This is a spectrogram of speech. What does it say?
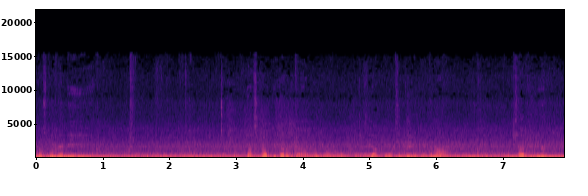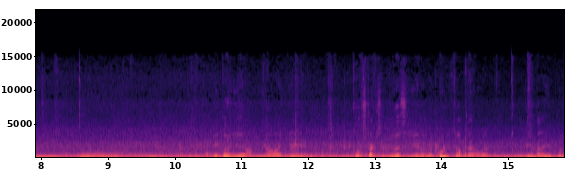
दोस्तों, मैं भी बस स्टॉप की तरफ़ जा रहा हूँ तो आप देख सकते हैं कितना अच्छा व्यू है। अभी तो ये यहाँ ये कंस्ट्रक्शन की वजह से ये इन्होंने पुल का बनाया हुआ है। नहीं पता ये पुल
